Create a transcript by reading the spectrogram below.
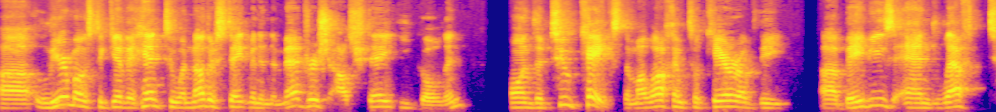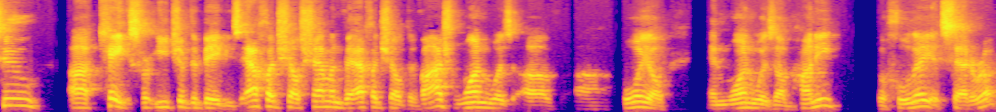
Uh, Lirmos to give a hint to another statement in the Medrash, Al Shtei Igolin, on the two cakes. The Malachim took care of the uh, babies and left two uh, cakes for each of the babies. Echad shel shemen ve'echad shel devash. One was of uh, oil and one was of honey, v'chule, etc.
